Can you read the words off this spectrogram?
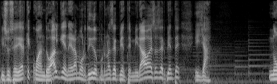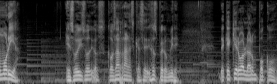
y sucedía que cuando alguien era mordido por una serpiente, miraba a esa serpiente y ya, no moría. Eso hizo Dios, cosas raras que hace Dios, pero mire. ¿De qué quiero hablar un poco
